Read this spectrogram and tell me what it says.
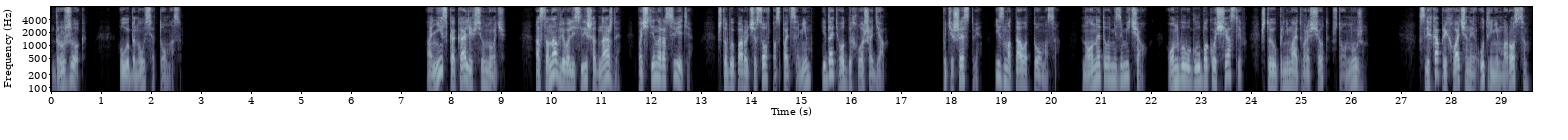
дружок», — улыбнулся Томас. Они скакали всю ночь. Останавливались лишь однажды, почти на рассвете, чтобы пару часов поспать самим и дать отдых лошадям. Путешествие измотало Томаса, но он этого не замечал. Он был глубоко счастлив, что его принимают в расчет, что он нужен. Слегка прихваченные утренним морозцем,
